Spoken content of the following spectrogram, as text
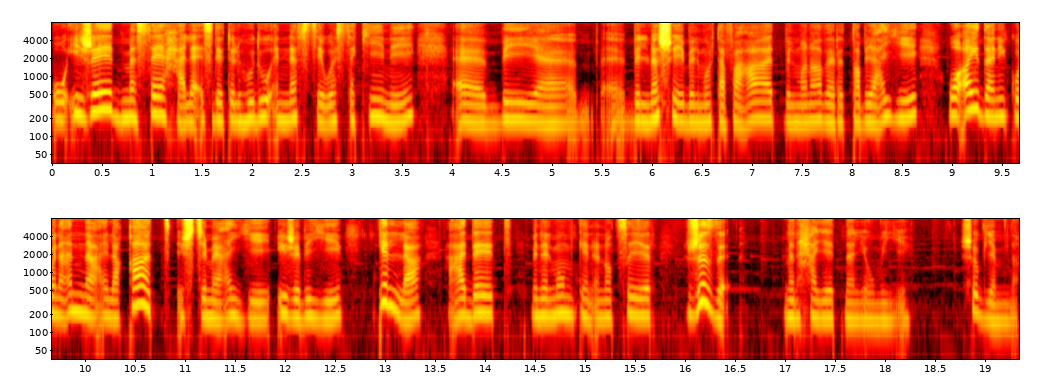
وإيجاد مساحة لاسده الهدوء النفسي والسكينة آه، آه، بالمشي بالمرتفعات بالمناظر الطبيعية وأيضا يكون عندنا علاقات اجتماعية إيجابية كلها عادات من الممكن إنه تصير جزء من حياتنا اليومية. شو بيمنع؟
